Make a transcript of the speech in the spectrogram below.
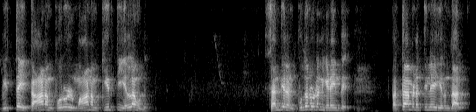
வித்தை தானம் பொருள் மானம் கீர்த்தி எல்லாம் உண்டு. சந்திரன் புதனுடன் இணைந்து பத்தாம் இடத்திலே இருந்தால்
